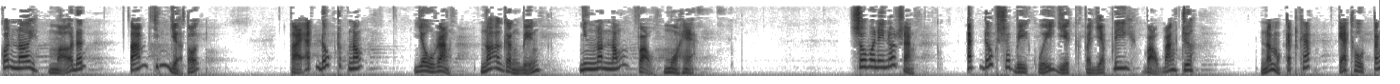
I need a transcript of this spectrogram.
có nơi mở đến 8-9 giờ tối. Tại ách đốt rất nóng, dầu rằng nó ở gần biển, nhưng nó nóng vào mùa hè. Somani nói rằng, ách đốt sẽ bị quỷ diệt và dẹp đi vào ban trưa. Nói một cách khác, kẻ thù tấn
